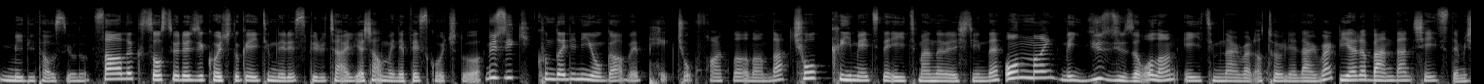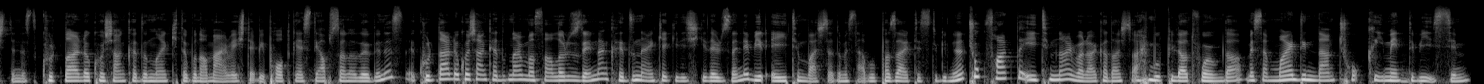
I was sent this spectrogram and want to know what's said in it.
meditasyonu, sağlık, sosyoloji, koçluk eğitimleri, spiritüel yaşam ve nefes koçluğu, müzik, kundalini yoga ve pek çok farklı alanda çok kıymetli eğitmenler eşliğinde online ve yüz yüze olan eğitimler var, atölyeler var. Bir ara benden şey istemiştiniz. Kurtlarla Koşan Kadınlar kitabına Merve işte bir podcast yapsana dediniz. E, Kurtlarla Koşan Kadınlar masalları üzerinden kadın erkek ilişkiler üzerine bir eğitim başladı. Mesela bu pazartesi günü. Çok farklı eğitimler var arkadaşlar bu platformda. Mesela Mardin'den çok kıymetli bir isim.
